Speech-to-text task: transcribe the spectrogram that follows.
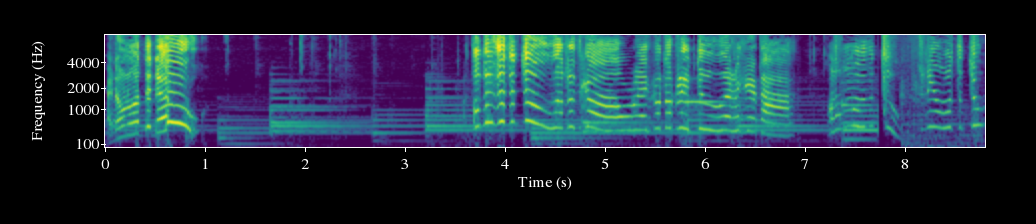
I don't know what to do! I don't know what to do! Let's go! To do! I don't know what to do! I what to do!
